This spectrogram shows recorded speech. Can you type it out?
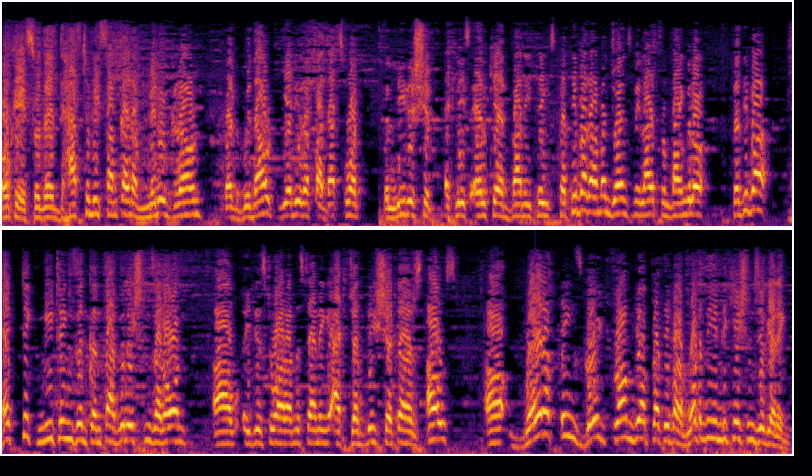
Okay, so there has to be some kind of middle ground, but without Yediyurappa, that's what the leadership, at least LK Advani thinks. Pratibha Raman joins me live from Bangalore. Pratibha, hectic meetings and confabulations are on. Uh, it is to our understanding at Jagdish Shettar's house. Uh, where are things going from here, Pratibha? What are the indications you're getting?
